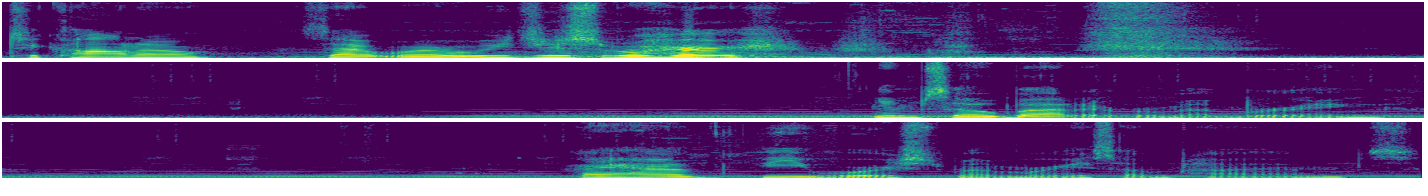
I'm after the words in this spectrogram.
Chicano. Is that where we just were? I'm so bad at remembering. I have the worst memory sometimes.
